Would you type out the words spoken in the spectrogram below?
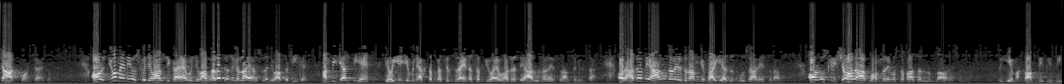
کیا حق پہنچتا ہے تم اور جو میں نے اس کو جواب سکھایا ہے، وہ جواب غلط ہے۔ نکل لایا اس جواب تو ٹھیک ہے۔ ہم بھی جانتی ہیں کہ ہوئی کہ اپنے اختب کا سلسلہ نصب جو ہے، وہ حضرت ہارون علیہ السلام سے ملتا ہے۔ اور حضرت ہارون علیہ السلام کے بھائی حضرت موسیٰ علیہ السلام۔ اور اس کے شوہر آپ محمد مصطفیٰ صلی اللہ علیہ وسلم۔ تو یہ مقام بھی بھی بھی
